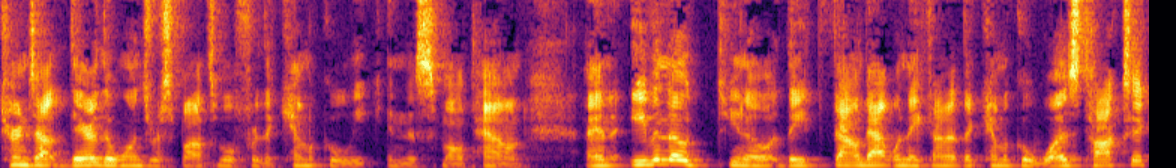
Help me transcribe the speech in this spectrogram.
turns out they're the ones responsible for the chemical leak in this small town. And even though you know they found out when they found out the chemical was toxic,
